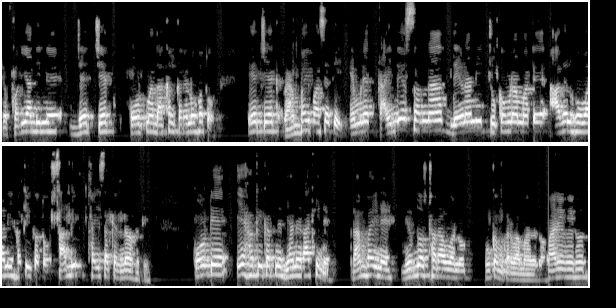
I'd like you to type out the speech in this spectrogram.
કે ફરિયાદીને જે ચેક કોર્ટમાં દાખલ કરેલો હતો, એ ચેક રામભાઈ પાસેથી એમણે કાયદેસરના દેણાની ચૂકવણા માટે આવેલ હોવાની હકીકતો સાબિત થઈ શકેલ ન હતી. કોર્ટે એ હકીકતને ધ્યાને રાખીને રામભાઈને નિર્દોષ ઠરાવવાનો હુકમ કરવામાં આવેલો. મારી વિરુદ્ધ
